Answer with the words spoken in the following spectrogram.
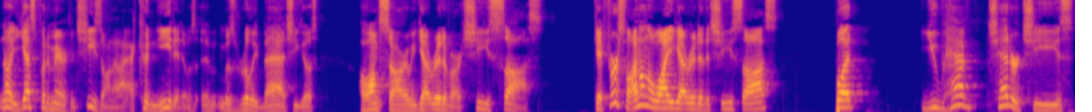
"No, you guys put American cheese on it. I, I couldn't eat it. It was it was really bad." She goes, "Oh, I'm sorry. We got rid of our cheese sauce." Okay, first of all, I don't know why you got rid of the cheese sauce, but you have cheddar cheese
